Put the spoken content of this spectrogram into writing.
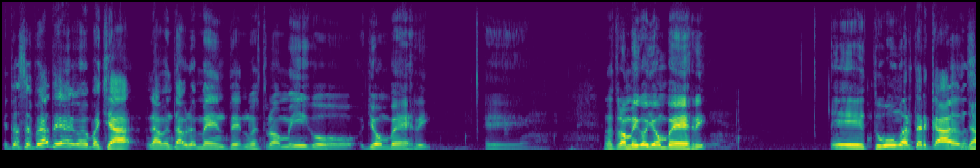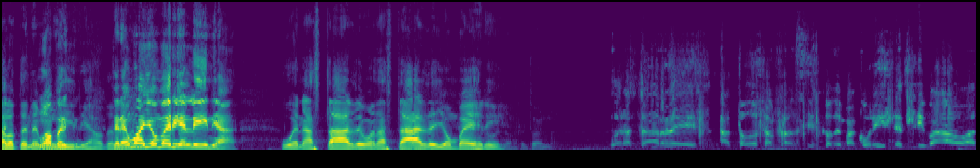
Entonces, pégate y gana con el Pachá, lamentablemente, nuestro amigo John Berry, eh, nuestro amigo John Berry, eh, tuvo un altercado. Ya lo tenemos en línea. tenemos, a John Berry en línea. Buenas tardes, buenas tardes, John Berry. Buenas tardes a todo San Francisco de Macorís, el Cibao, a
